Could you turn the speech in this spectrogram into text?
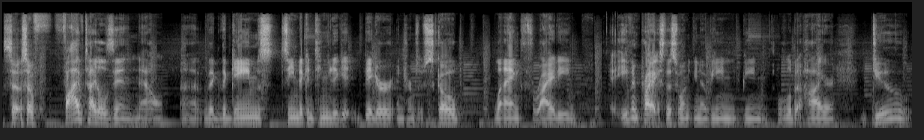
so, so five titles in now. Uh, the the games seem to continue to get bigger in terms of scope, length, variety, even price. This one, you know, being being a little bit higher. Do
